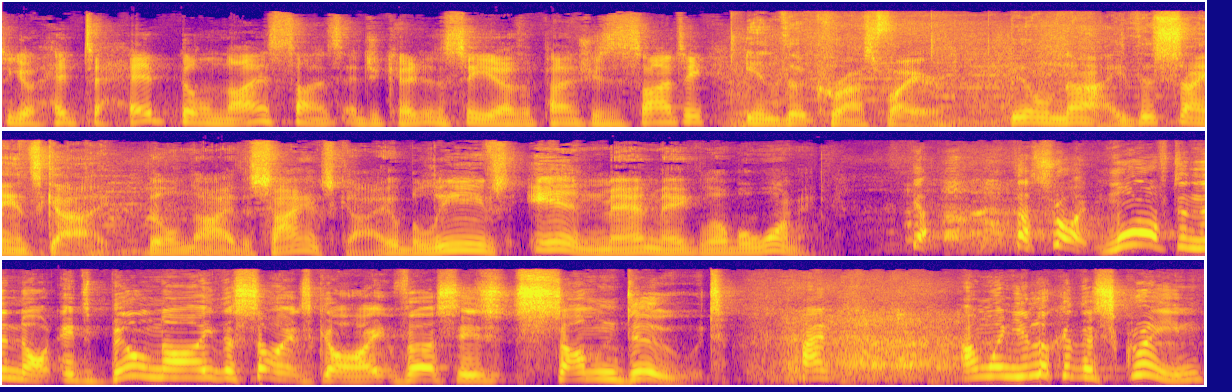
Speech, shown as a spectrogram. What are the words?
to go head to head. Bill Nye, science educator and CEO of the Planetary Society. In the crossfire, Bill Nye, the science guy. Bill Nye, the science guy who believes in man made global warming. Yeah, that's right. More often than not, it's Bill Nye, the science guy, versus some dude. And, and when you look at the screen,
